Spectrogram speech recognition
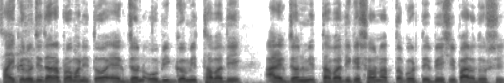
সাইকোলজি দ্বারা প্রমাণিত একজন অভিজ্ঞ মিথ্যাবাদী আর একজন মিথ্যাবাদীকে শনাক্ত করতে বেশি পারদর্শী।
